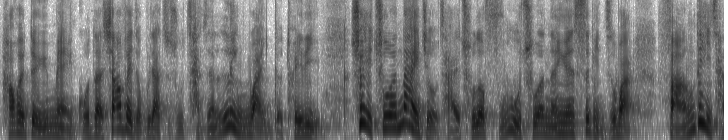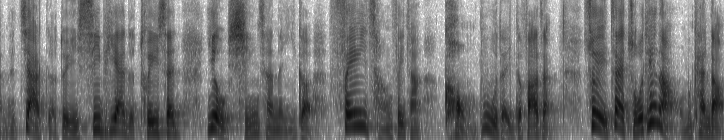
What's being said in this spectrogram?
它会对于美国的消费者物价指数产生另外一个推力。所以，除了耐久材、除了服务、除了能源、食品之外，房地产的价格对于 CPI 的推升，又形成了一个非常非常恐怖的一个发展。所以在昨天。呢，我们看到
